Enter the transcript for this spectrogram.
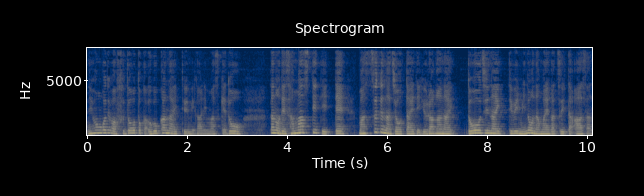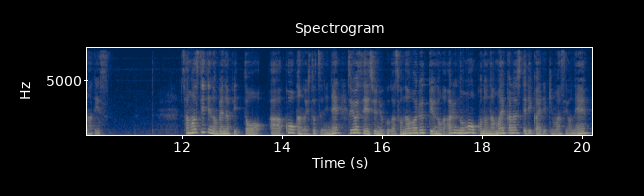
日本語では不動とか動かないっていう意味がありますけどなのでサマスティティってまっすぐな状態で揺らがない動じないっていう意味の名前がついたアーサナです。サマースティティのベネフィットあ効果の一つにね強い精神力が備わるっていうのがあるのもこの名前からして理解できますよね。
